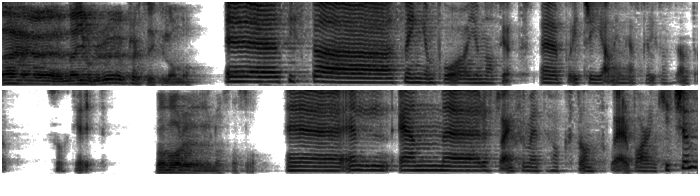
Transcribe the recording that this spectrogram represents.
När, när gjorde du praktik i London? Eh, sista svängen på gymnasiet, eh, på, i trean innan jag skulle ta studenten, så åkte jag dit. Var var du någonstans då? Eh, en, en eh, restaurang som heter Hoxton Square Bar and Kitchen,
